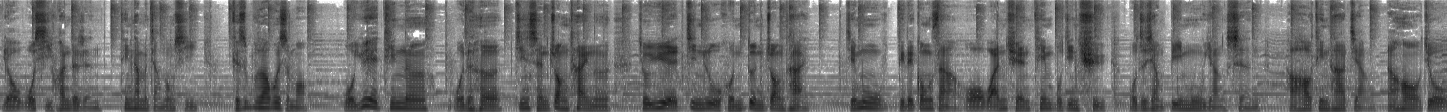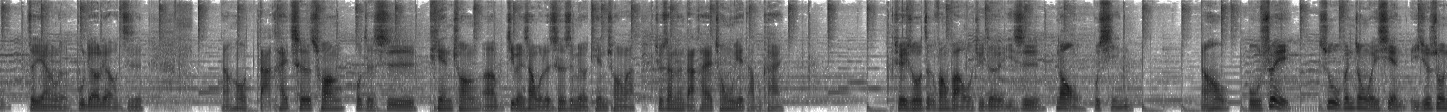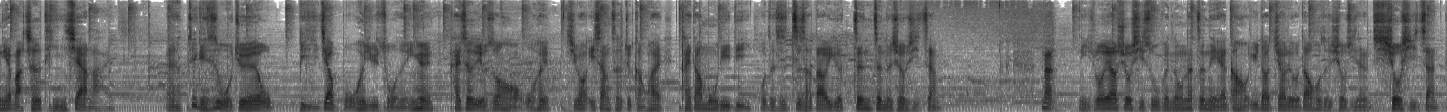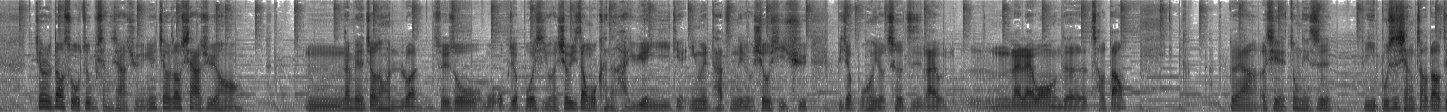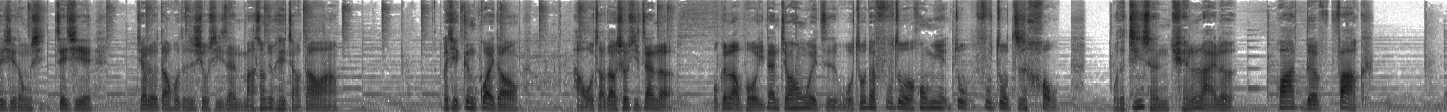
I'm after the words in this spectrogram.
有我喜欢的人听他们讲东西，可是不知道为什么我越听呢，我的精神状态呢就越进入混沌状态。节目底的公傻，我完全听不进去，我只想闭目养神，好好听他讲，然后就这样了，不了了之。然后打开车窗或者是天窗啊，基本上我的车是没有天窗啦，就算能打开窗户也打不开。所以说这个方法我觉得也是 no 不行。然后补睡十五分钟为限，也就是说你要把车停下来。嗯，这点是我觉得我比较不会去做的，因为开车有时候我会希望一上车就赶快开到目的地，或者是至少到一个真正的休息站。那你说要休息十五分钟，那真的也要刚好遇到交流道或者是休息站。休息站，交流道是我最不想下去，因为交流道下去哦，嗯，那边的交通很乱，所以说我我比较不会喜欢。休息站我可能还愿意一点，因为它真的有休息区，比较不会有车子来来来往往的吵到。对啊，而且重点是你不是想找到这些东西，这些交流道或者是休息站，马上就可以找到啊。而且更怪的哦。好，我找到休息站了。我跟老婆一旦交换位置，我坐在副座后面，坐副座之后，我的精神全来了。What the fuck？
